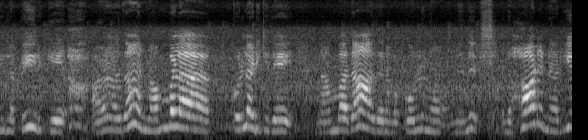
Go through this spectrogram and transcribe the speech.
இதில் பேய் இருக்கே. அதுதான் நம்மளை கொள்ளடிக்குதே. நம்ம தான் அதை நம்ம கொல்லணும் வந்து அந்த ஹார்டை நிறைய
